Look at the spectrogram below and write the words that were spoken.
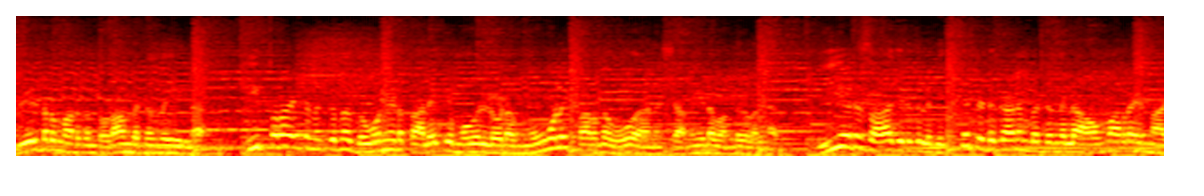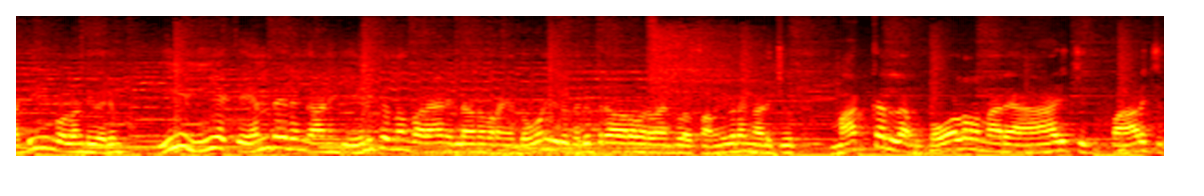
ഫീൽഡർമാർക്കും തൊടാൻ പറ്റുന്നതേയില്ല. കീപ്പറായിട്ട് നിൽക്കുന്ന ധോണിയുടെ തലയ്ക്ക് മുകളിലൂടെ മൂളി പറന്നു പോവുകയാണ് ഷമിയുടെ പന്തുകളെല്ലാം. ഈ ഒരു സാഹചര്യത്തിൽ വിക്കറ്റ് എടുക്കാനും പറ്റുന്നില്ല. അവന്മാരുടെ നടിയും കൊള്ളേണ്ടി വരും. ഇനി നീയൊക്കെ എന്തേലും കാണിക്കും. എനിക്കൊന്നും പറയാനില്ല എന്ന് പറഞ്ഞ് ധോണി ഒരു നിരുത്തരവാദപരമായിട്ടുള്ള സമീപനം കാണിച്ചു. മക്കെല്ലാം ബോളർമാരെ ആടിച്ച് പാറിച്ച്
